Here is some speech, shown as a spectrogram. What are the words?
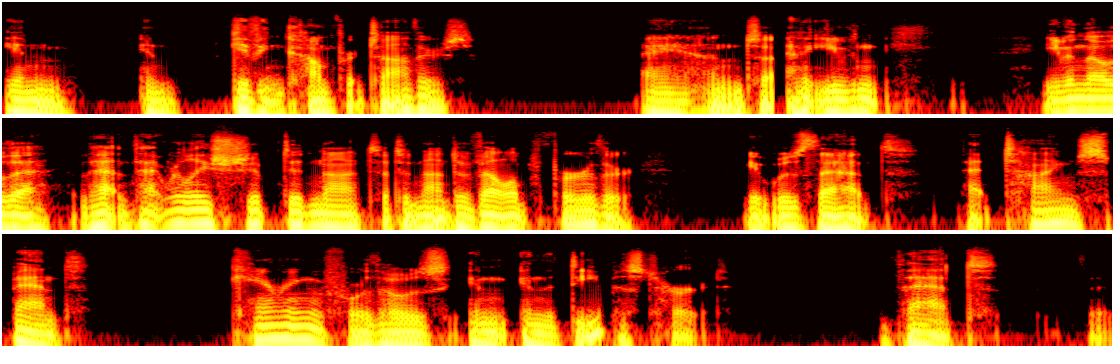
in in giving comfort to others. And uh, and even even though that, that that relationship did not did not develop further, it was that that time spent caring for those in, in the deepest hurt that, that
